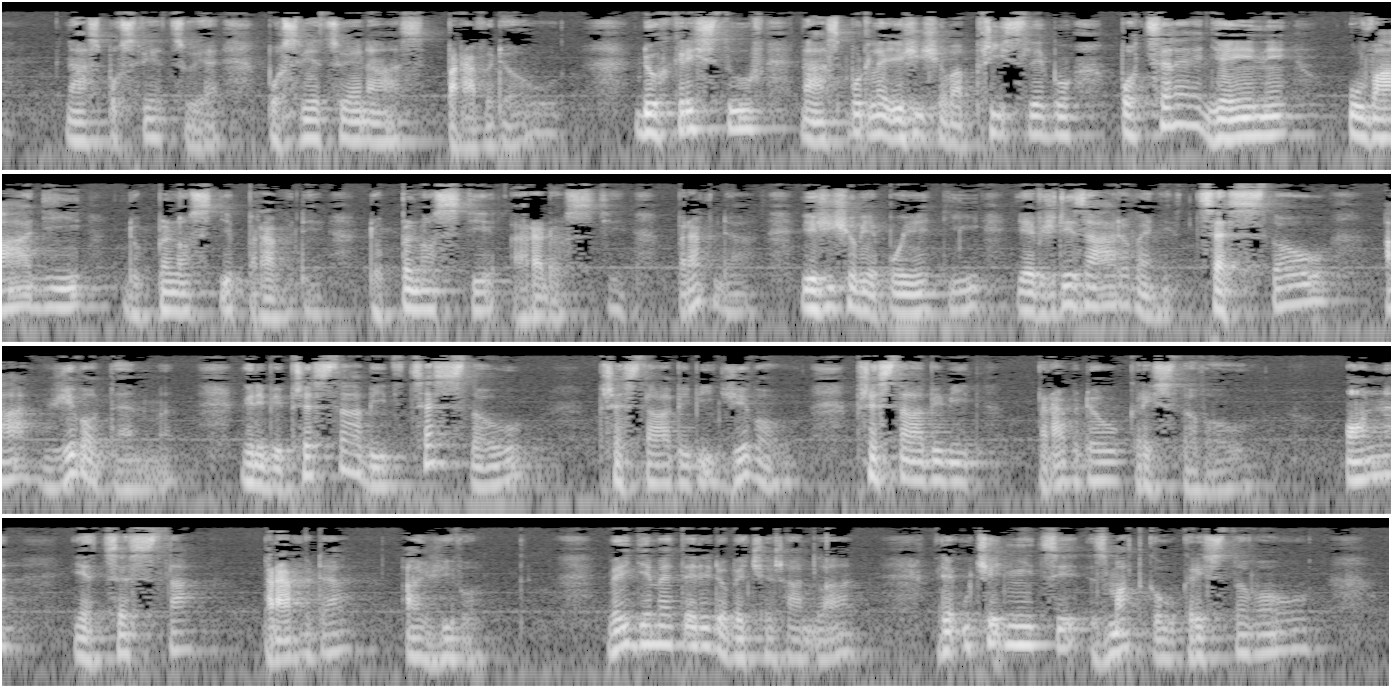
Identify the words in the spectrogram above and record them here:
nás posvěcuje. Posvěcuje nás pravdou. Duch Kristův nás podle Ježíšova příslibu po celé dějiny uvádí do plnosti pravdy, do plnosti radosti. Pravda v Ježíšově pojetí je vždy zároveň cestou a životem. Kdyby přestala být cestou, přestala by být živou, přestala by být pravdou Kristovou. On je cesta, pravda a život. Vejdeme tedy do večeřadla, kde učedníci s Matkou Kristovou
